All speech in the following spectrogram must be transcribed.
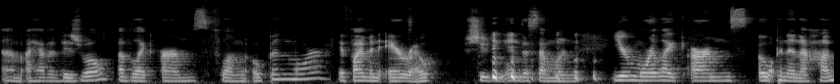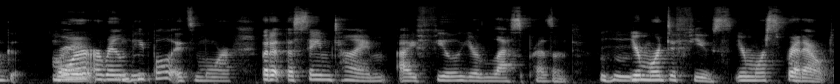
Um, I have a visual of like arms flung open more. If I'm an arrow shooting into someone, you're more like arms open in a hug more Right. around mm-hmm. people. It's more, but at the same time, I feel you're less present. Mm-hmm. You're more diffuse. You're more spread out.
